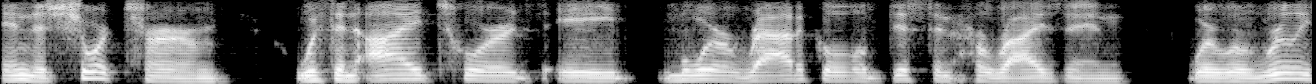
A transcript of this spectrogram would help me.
in the short term with an eye towards a more radical distant horizon where we're really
